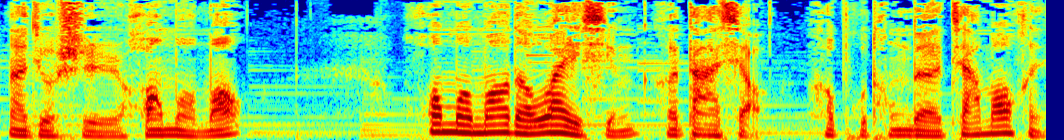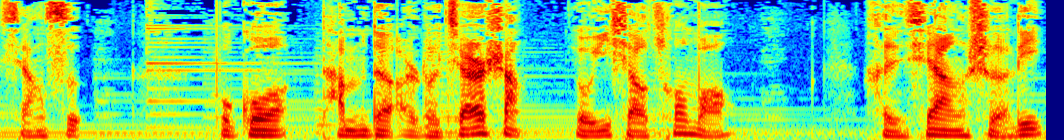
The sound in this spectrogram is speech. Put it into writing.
那就是荒漠猫。荒漠猫的外形和大小和普通的家猫很相似，不过它们的耳朵尖上有一小撮毛，很像猞猁。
